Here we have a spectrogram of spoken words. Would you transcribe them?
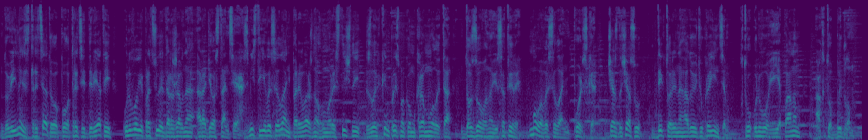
До війни з 30 по 39 у Львові працює державна радіостанція. Зміст її висилань переважно гумористичний, з легким присмаком крамоли та дозованої сатири. Мова висилань польська. Час до часу диктори нагадують українцям, хто у Львові є паном, а хто бидлом.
